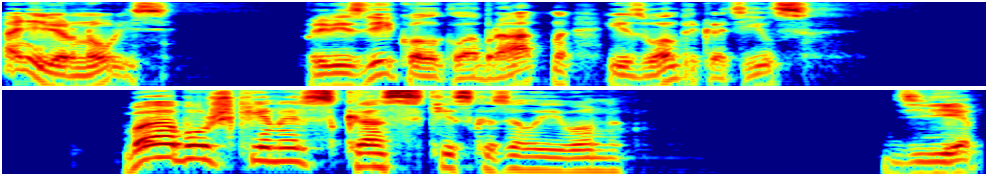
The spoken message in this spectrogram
Они вернулись, привезли колокол обратно, и звон прекратился. — Бабушкины сказки, — сказала Ивонна. — Две.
